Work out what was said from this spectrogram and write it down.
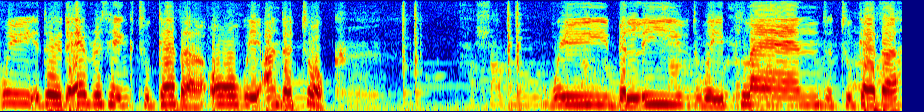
We did everything together, all we undertook. We believed, we planned together,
